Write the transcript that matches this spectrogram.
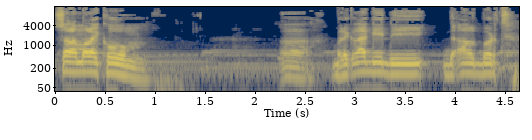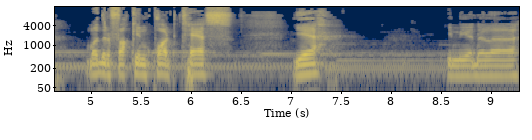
Assalamualaikum. Uh, balik lagi di The Albert Motherfucking Podcast. Ya, yeah. ini adalah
